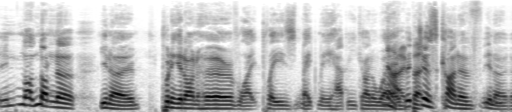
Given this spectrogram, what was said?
uh, in, not not in a, you know, putting it on her of like, please make me happy kind of way, No, but, but just kind of, you know,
